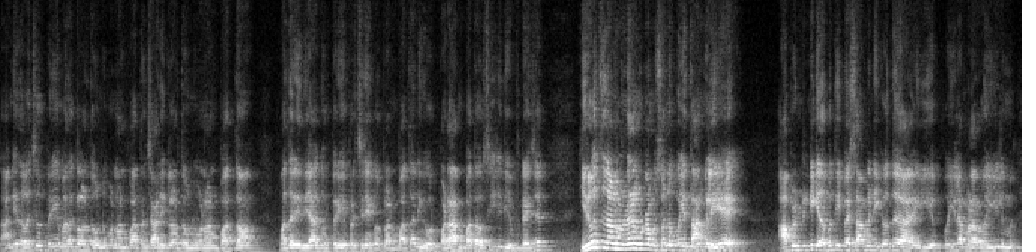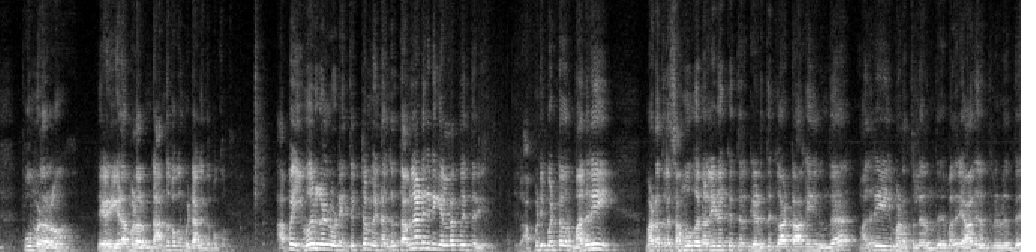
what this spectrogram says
நாங்க இதை வச்சு ஒரு பெரிய மத கலவரத்தை ஒன்று பண்ணலாம்னு பார்த்தோம். சாதி கலவரத்தை ஒன்று பண்ணலாம்னு பார்த்தோம். மத ரீதியாக ஒரு பெரிய பிரச்சனையை கொடுக்கலாம்னு பார்த்தா நீங்கள் ஒரு படார்னு பார்த்தா ஒரு சிசிடிவி ஃபுட்டேஜ் இருபத்தி நாலு மணி நேரம் கூட நம்ம சொன்ன போய் தாங்கலையே. அப்படின்ட்டு இன்றைக்கி அதை பற்றி பேசாமல் இன்றைக்கி வந்து இளமலரும் ஈழம் பூமலரும் இ- இளமலரும் அந்த பக்கம் போயிட்டாங்க இந்த பக்கம். அப்போ இவர்களுடைய திட்டம் என்னங்கிறது தமிழ்நாட்டுக்கு இன்றைக்கி எல்லாருக்குமே தெரியும். அப்படிப்பட்ட ஒரு மதுரை மடத்தில் சமூக நல்லிணக்கத்திற்கு எடுத்துக்காட்டாக இருந்த மதுரை மடத்திலிருந்து மதுரை ஆதீனத்திலிருந்து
